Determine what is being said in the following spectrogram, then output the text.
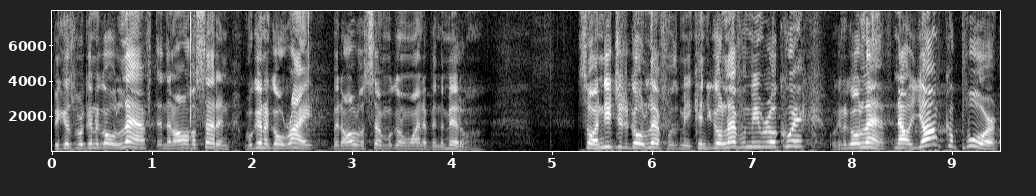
because we're going to go left, and then all of a sudden, we're going to go right, but all of a sudden, we're going to wind up in the middle. So I need you to go left with me. Can you go left with me real quick? We're going to go left. Now, Yom Kippur,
